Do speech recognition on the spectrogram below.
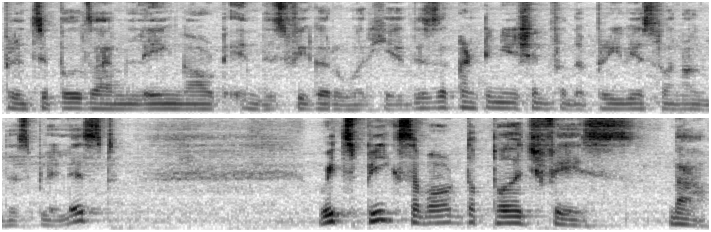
principles i'm laying out in this figure over here. This is a continuation from the previous one on this playlist which speaks about the purge phase. Now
